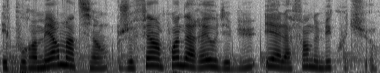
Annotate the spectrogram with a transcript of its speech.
Et pour un meilleur maintien, je fais un point d'arrêt au début et à la fin de mes coutures.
